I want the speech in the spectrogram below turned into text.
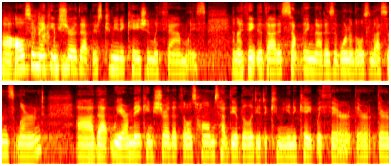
Uh, also making sure that there's communication with families, and I think that that is something that is one of those lessons learned, uh, that we are making sure that those homes have the ability to communicate with their, their, their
